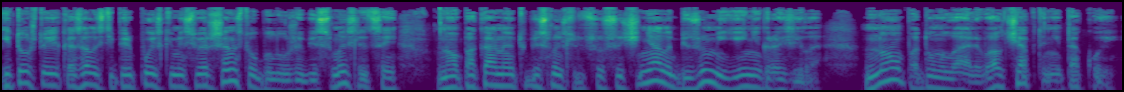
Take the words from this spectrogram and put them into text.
и то, что ей казалось теперь поисками совершенства, было уже бессмыслицей, но пока она эту бессмыслицу сочиняла, безумие ей не грозило. Но, подумала Аля, Волчак-то не такой.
